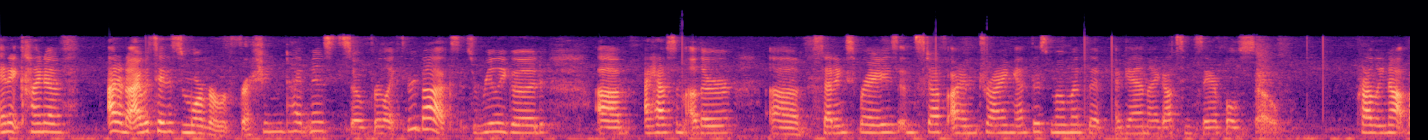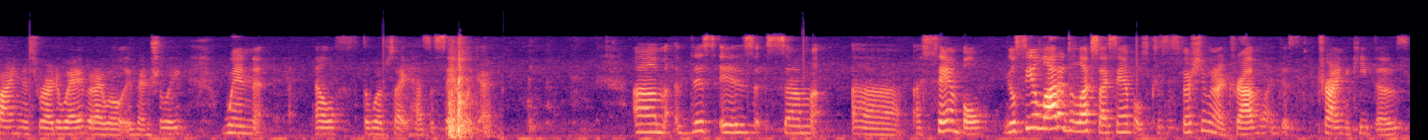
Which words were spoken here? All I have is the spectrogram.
and it kind of I don't know. I would say this is more of a refreshing type mist. So for like three bucks, it's really good. Um, I have some other uh, setting sprays and stuff I'm trying at this moment that again I got some samples. So probably not buying this right away, but I will eventually when Elf the website has a sale again. Um, this is some uh, a sample. You'll see a lot of deluxe size samples because especially when I travel, I'm just trying to keep those.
